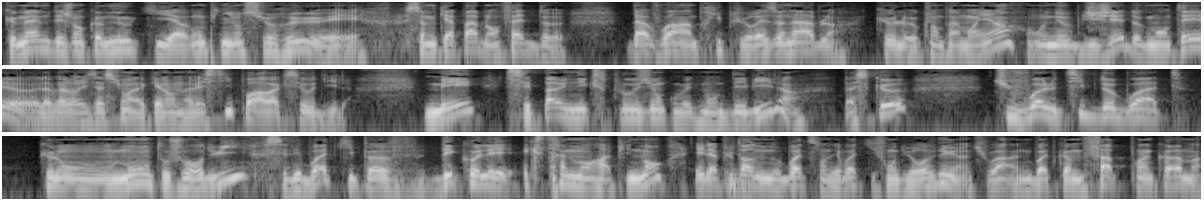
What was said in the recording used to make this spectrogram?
que même des gens comme nous qui avons pignon sur rue et sommes capables en fait de d'avoir un prix plus raisonnable que le clampin moyen, on est obligé d'augmenter euh, la valorisation à laquelle on investit pour avoir accès au deal. Mais c'est pas une explosion complètement débile parce que tu vois le type de boîte que l'on monte aujourd'hui, c'est des boîtes qui peuvent décoller extrêmement rapidement. Et la plupart de nos boîtes sont des boîtes qui font du revenu. Hein. Tu vois, une boîte comme Fab.com,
